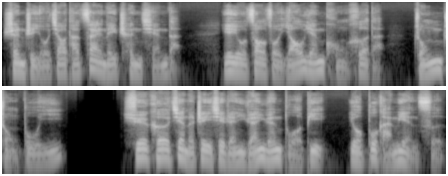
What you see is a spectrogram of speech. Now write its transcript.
甚至有叫他在内趁钱的，也有造作谣言恐吓的，种种不一。薛科见了这些人，远远躲避，又不敢面辞，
